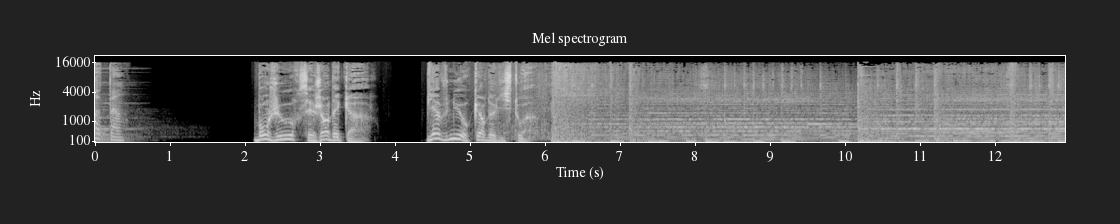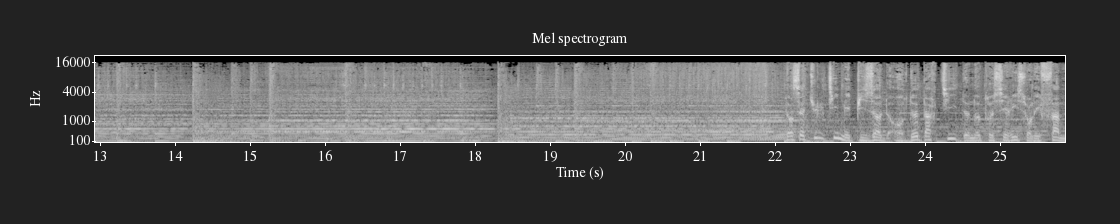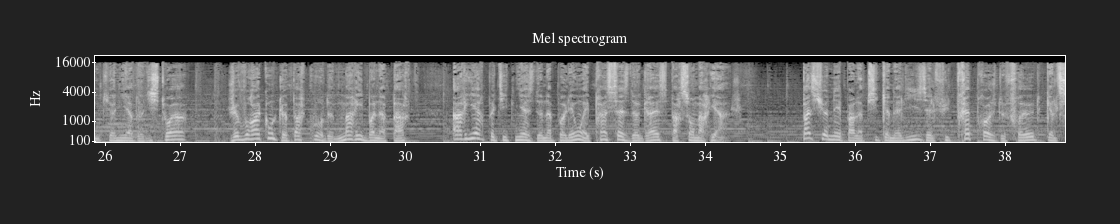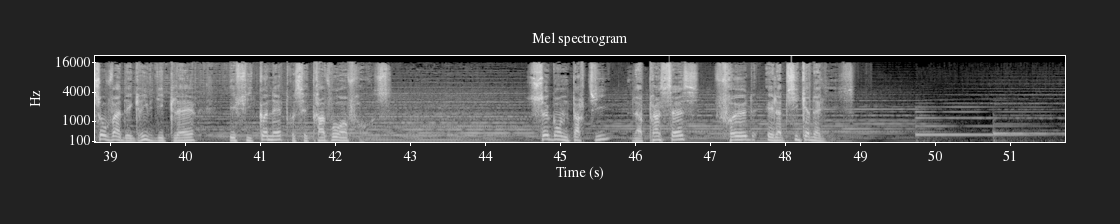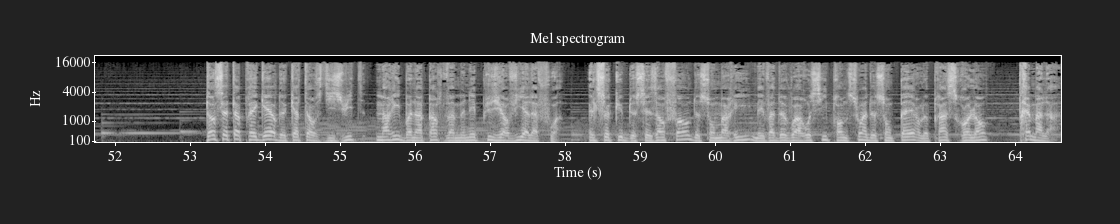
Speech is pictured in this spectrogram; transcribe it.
Europe 1. Bonjour, c'est Jean Descartes. Bienvenue au cœur de l'histoire. Dans cet ultime épisode en deux parties de notre série sur les femmes pionnières de l'histoire, je vous raconte le parcours de Marie Bonaparte, arrière-petite-nièce de Napoléon et princesse de Grèce par son mariage. Passionnée par la psychanalyse, elle fut très proche de Freud qu'elle sauva des griffes d'Hitler et fit connaître ses travaux en France. Seconde partie, la princesse, Freud et la psychanalyse. Dans cette après-guerre de 14-18, Marie Bonaparte va mener plusieurs vies à la fois. Elle s'occupe de ses enfants, de son mari, mais va devoir aussi prendre soin de son père, le prince Roland, très malade.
